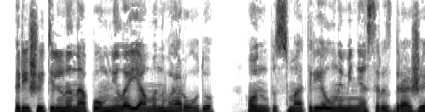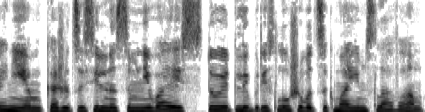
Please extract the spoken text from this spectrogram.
— решительно напомнила я Монвороду. Он посмотрел на меня с раздражением, кажется, сильно сомневаясь, стоит ли прислушиваться к моим словам.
